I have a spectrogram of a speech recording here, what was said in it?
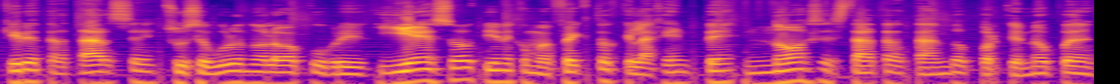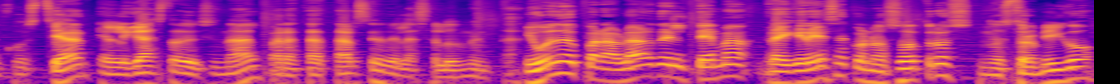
quiere tratarse, su seguro no lo va a cubrir. Y eso tiene como efecto que la gente no se está tratando porque no pueden costear el gasto adicional para tratarse de la salud mental. Y bueno, para hablar del tema, regresa con nosotros nuestro amigo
